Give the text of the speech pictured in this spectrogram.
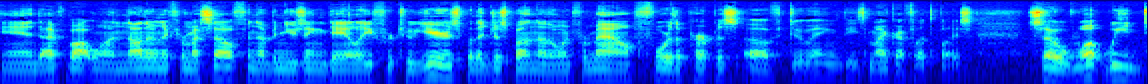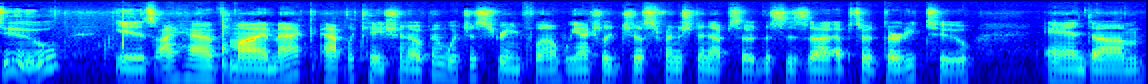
and I've bought one not only for myself, and I've been using daily for two years, but I just bought another one for Mal for the purpose of doing these Minecraft Let's Plays. So what we do is I have my Mac application open, which is ScreenFlow. We actually just finished an episode. This is uh, episode 32, and um,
